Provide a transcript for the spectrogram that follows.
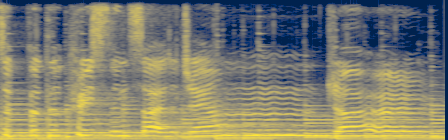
to put the priest inside a jam jar.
